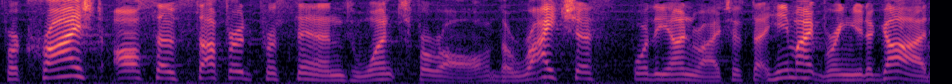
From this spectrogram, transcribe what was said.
For Christ also suffered for sins once for all, the righteous for the unrighteous, that he might bring you to God.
